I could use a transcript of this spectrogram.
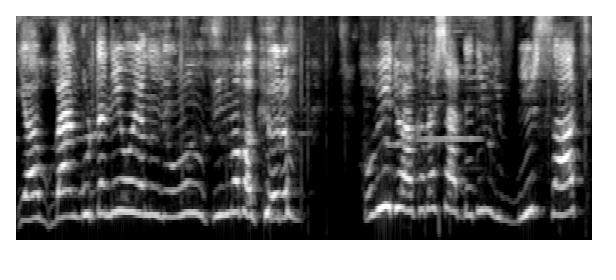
ya ben burada niye uyanıyorum oğlum filme bakıyorum. Bu video arkadaşlar dediğim gibi bir saat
